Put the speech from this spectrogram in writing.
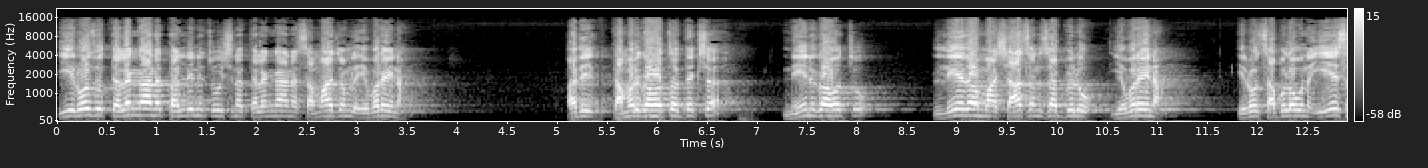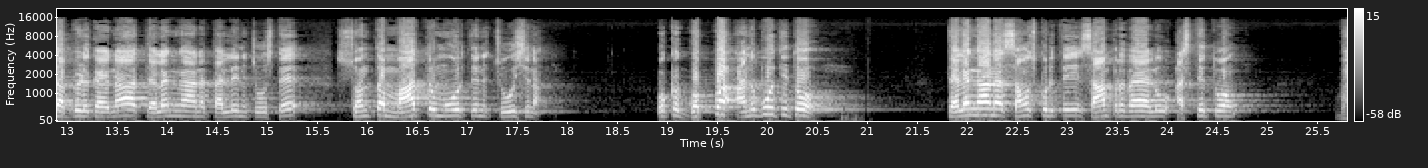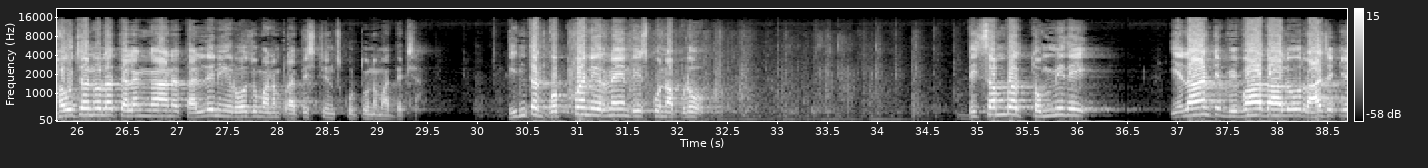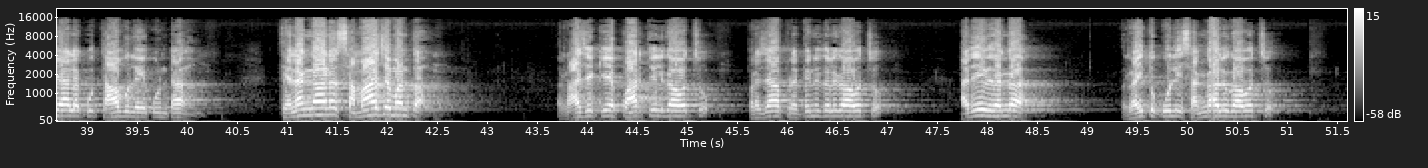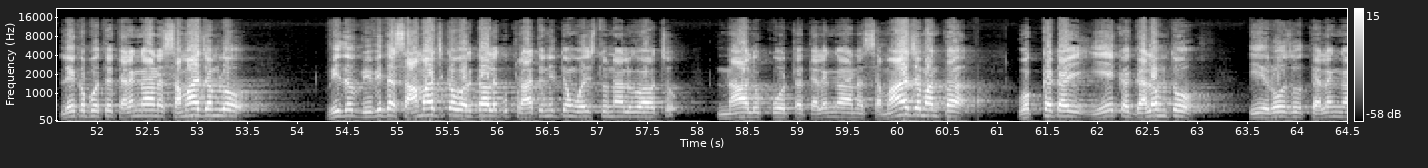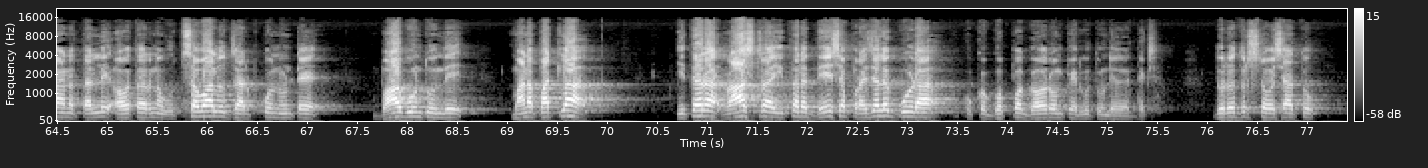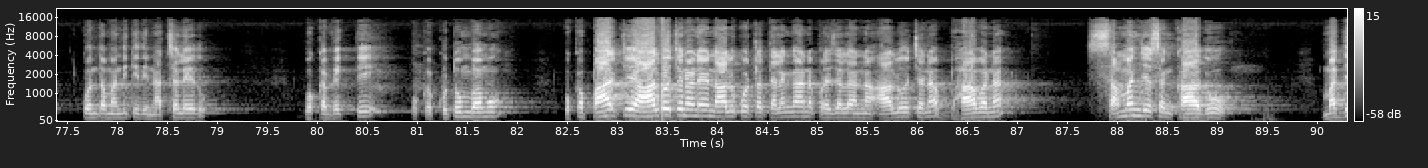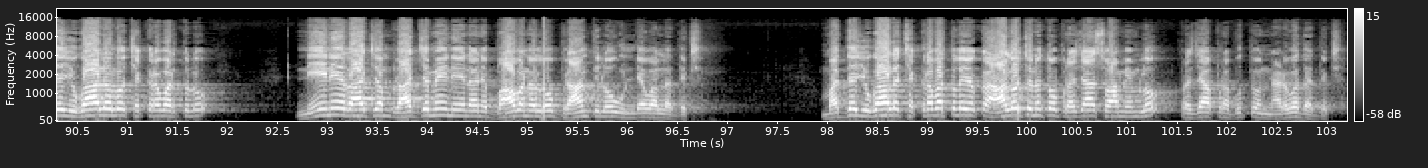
ఈరోజు తెలంగాణ తల్లిని చూసిన తెలంగాణ సమాజంలో ఎవరైనా అది తమరు కావచ్చు అధ్యక్ష నేను కావచ్చు లేదా మా శాసనసభ్యులు ఎవరైనా ఈరోజు సభలో ఉన్న ఏ సభ్యుడికైనా తెలంగాణ తల్లిని చూస్తే సొంత మాతృమూర్తిని చూసిన ఒక గొప్ప అనుభూతితో తెలంగాణ సంస్కృతి సాంప్రదాయాలు అస్తిత్వం బహుజనుల తెలంగాణ తల్లిని ఈరోజు మనం ప్రతిష్ఠించుకుంటున్నాం అధ్యక్ష. ఇంత గొప్ప నిర్ణయం తీసుకున్నప్పుడు డిసెంబర్ తొమ్మిది ఎలాంటి వివాదాలు రాజకీయాలకు తావు లేకుండా తెలంగాణ సమాజమంతా రాజకీయ పార్టీలు కావచ్చు ప్రజాప్రతినిధులు కావచ్చు అదేవిధంగా రైతు కూలీ సంఘాలు కావచ్చు లేకపోతే తెలంగాణ సమాజంలో వివిధ వివిధ సామాజిక వర్గాలకు ప్రాతినిధ్యం వహిస్తున్నారు కావచ్చు నాలుగు కోట్ల తెలంగాణ సమాజం అంతా ఒక్కటై ఏకగలంతో ఈరోజు తెలంగాణ తల్లి అవతరణ ఉత్సవాలు జరుపుకుని ఉంటే బాగుంటుంది. మన పట్ల ఇతర రాష్ట్ర ఇతర దేశ ప్రజలకు కూడా ఒక గొప్ప గౌరవం పెరుగుతుండేది అధ్యక్ష. దురదృష్టవశాత్తు కొంతమందికి ఇది నచ్చలేదు. ఒక వ్యక్తి ఒక కుటుంబము ఒక పార్టీ ఆలోచననే నాలుగు కోట్ల తెలంగాణ ప్రజలన్న ఆలోచన భావన సమంజసం కాదు. మధ్య యుగాలలో చక్రవర్తులు నేనే రాజ్యం రాజ్యమే నేననే భావనలో భ్రాంతిలో ఉండేవాళ్ళు అధ్యక్ష. మధ్య యుగాల చక్రవర్తుల యొక్క ఆలోచనతో ప్రజాస్వామ్యంలో ప్రజాప్రభుత్వం నడవదు అధ్యక్ష.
